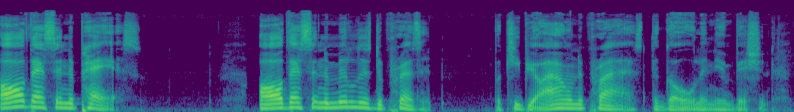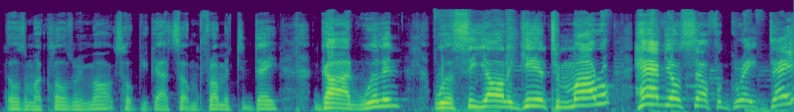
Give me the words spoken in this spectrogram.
All that's in the past, all that's in the middle is the present. But keep your eye on the prize, the goal, and the ambition. Those are my closing remarks. Hope you got something from it today. God willing, we'll see y'all again tomorrow. Have yourself a great day.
